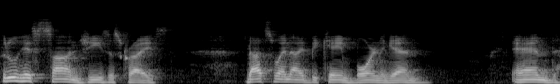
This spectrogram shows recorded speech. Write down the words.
through His Son, Jesus Christ. That's when I became born again and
